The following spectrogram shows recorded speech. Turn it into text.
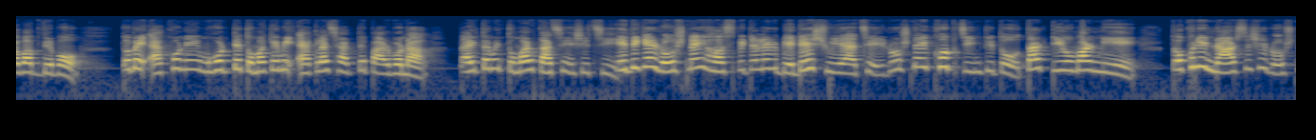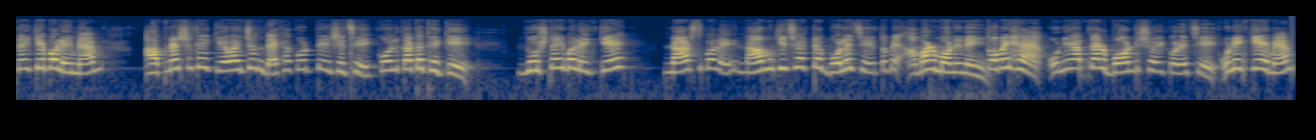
জবাব দেব? তবে এখন এই মুহূর্তে তোমাকে আমি একলা ছাড়তে পারব না, তাই তো আমি তোমার কাছে এসেছি। এদিকে রোশনাই হসপিটালের বেডে শুয়ে আছে। রোশনাই খুব চিন্তিত তার টিউমার নিয়ে। তখনই নার্স এসে রোশনাইকে বলে, ম্যাম, আপনার সাথে কেউ একজন দেখা করতে এসেছে কলকাতা থেকে। রোশনাই বলে, কে? নার্স বলে, নাম কিছু একটা বলেছে, তবে আমার মনে নেই। তবে হ্যাঁ উনি আপনার বন্ড সই করেছে। উনি কে, ম্যাম?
